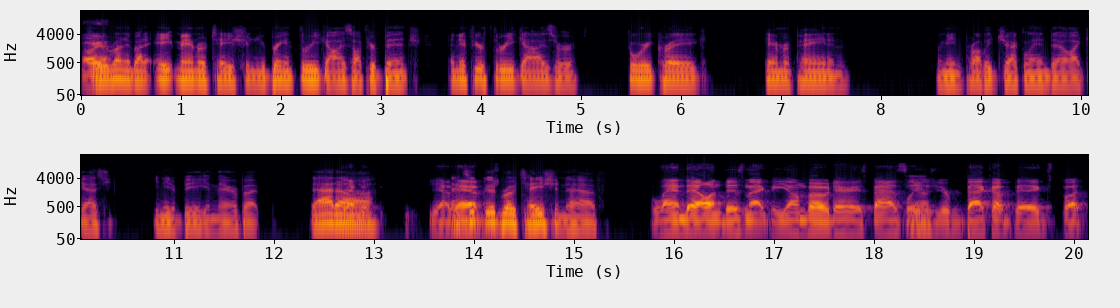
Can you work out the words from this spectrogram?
Oh, so yeah. you're running about an eight man rotation. You're bringing three guys off your bench, and if your three guys are Torrey Craig, Cameron Payne, and I mean, probably Jock Landale. I guess you, you need a big in there, but that yeah, uh, but, yeah, that's a good rotation to have. Landale and Bismack Biyombo, Darius Bazley yeah. as your backup bigs, but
